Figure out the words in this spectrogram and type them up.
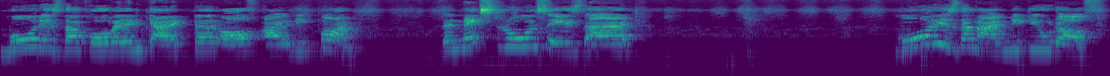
More is the covalent character of ionic bond. The next rule says that more is the magnitude of,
